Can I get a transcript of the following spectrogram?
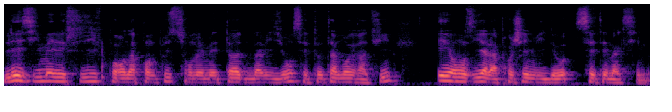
les emails exclusifs pour en apprendre plus sur mes méthodes, ma vision, c'est totalement gratuit. Et on se dit à la prochaine vidéo, c'était Maxime.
